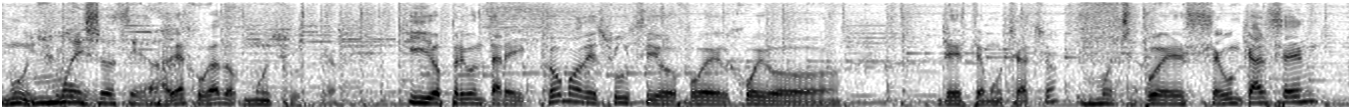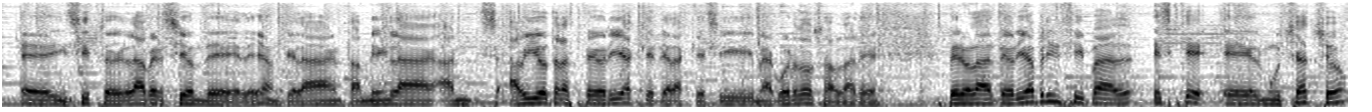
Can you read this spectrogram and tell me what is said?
Muy sucio. Muy sucio. Había jugado muy sucio. Y os preguntaréis, ¿cómo de sucio fue el juego de este muchacho? Mucho. Pues según Carlsen, eh, insisto, es la versión de él, ¿eh? aunque la también la han, ha habido otras teorías que de las que si me acuerdo os hablaré. Pero la teoría principal es que el muchacho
